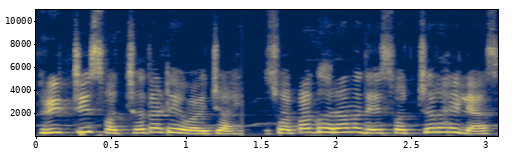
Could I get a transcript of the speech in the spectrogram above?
फ्रीजची स्वच्छता ठेवायची आहे. स्वयंपाकघरामध्ये स्वच्छ राहिल्यास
